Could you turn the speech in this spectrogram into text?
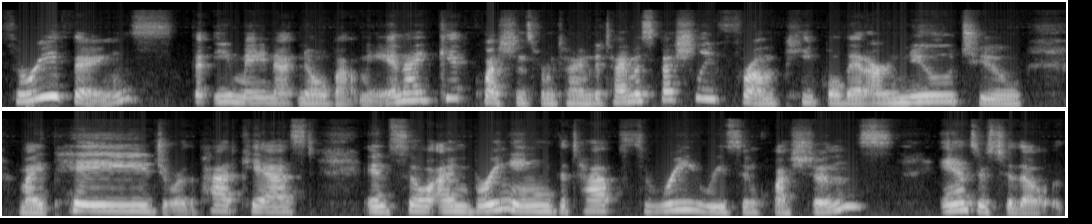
three things that you may not know about me. And I get questions from time to time, especially from people that are new to my page or the podcast. And so I'm bringing the top three recent questions answers to those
